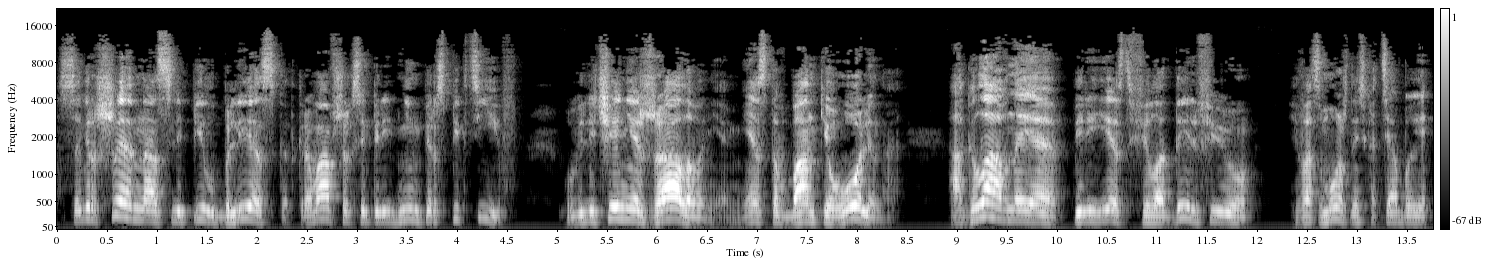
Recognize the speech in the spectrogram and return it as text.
совершенно ослепил блеск открывавшихся перед ним перспектив – увеличение жалования, место в банке Олина, а главное – переезд в Филадельфию и возможность хотя бы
